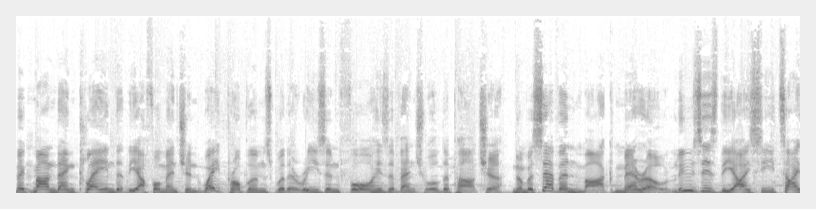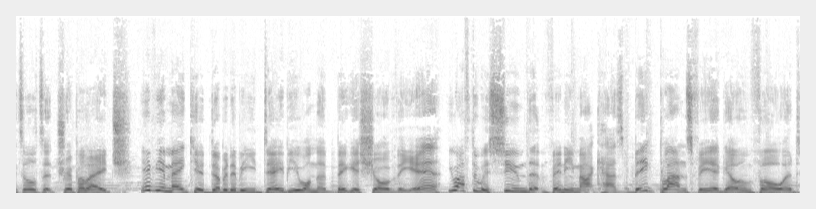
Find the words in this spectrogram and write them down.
McMahon then claimed that the aforementioned weight problems were the reason for his eventual departure. Number 7, Marc Mero loses the IC title to Triple H. If you make your WWE debut on the biggest show of the year, you have to assume that Vinnie Mac has big plans for you going forward.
